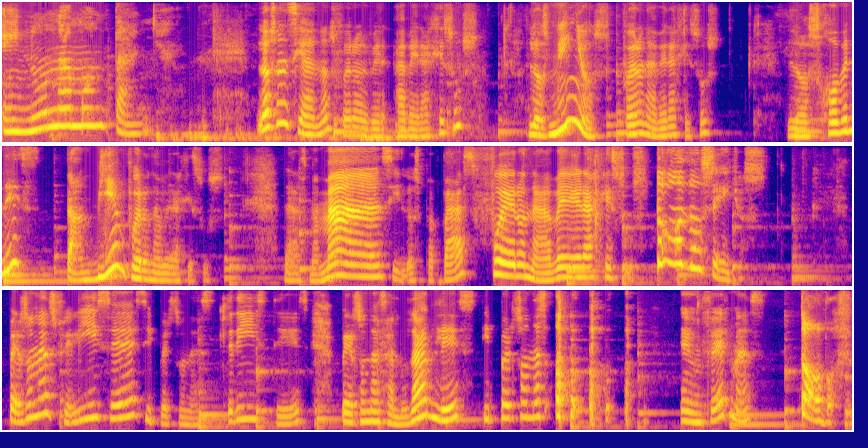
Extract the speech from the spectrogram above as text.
En una montaña. Los ancianos fueron a ver, a Jesús. Los niños fueron a ver a Jesús. Los jóvenes también fueron a ver a Jesús. Las mamás y los papás fueron a ver a Jesús. Todos ellos. Personas felices y personas tristes, personas saludables y personas enfermas. Todos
